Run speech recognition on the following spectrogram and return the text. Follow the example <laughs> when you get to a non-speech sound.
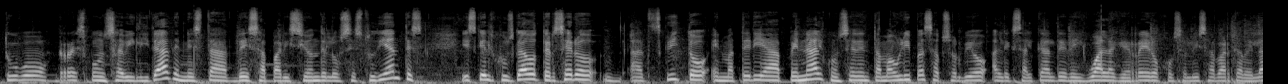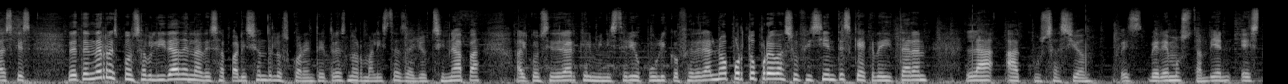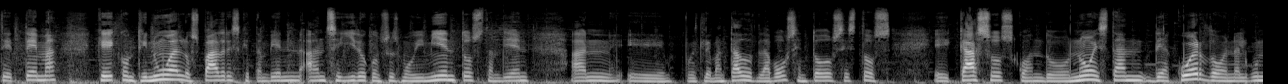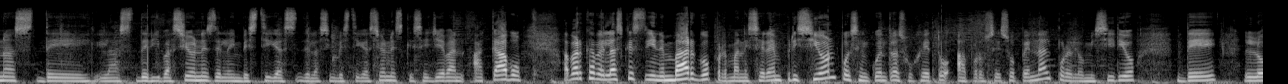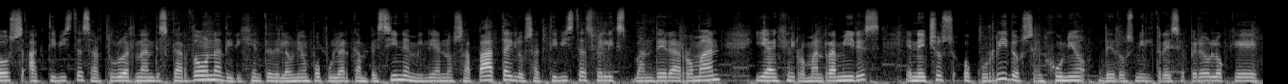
tuvo responsabilidad en esta desaparición de los estudiantes. Y es que el juzgado tercero adscrito en materia penal con sede en Tamaulipas absorbió al exalcalde de Iguala Guerrero, José Luis Abarca Velázquez, de tener responsabilidad en la desaparición de los 43 normalistas de Ayotzinapa, al considerar que el Ministerio Público Federal no aportó pruebas suficientes que acreditaran la acusación veremos también este tema que continúa, los padres que también han seguido con sus movimientos, también han eh, pues levantado la voz en todos estos eh, casos cuando no están de acuerdo en algunas de las derivaciones de la de las investigaciones que se llevan a cabo. Abarca Velázquez, sin embargo, permanecerá en prisión, pues se encuentra sujeto a proceso penal por el homicidio de los activistas Arturo Hernández Cardona, dirigente de la Unión Popular Campesina, Emiliano Zapata y los activistas Félix Bandera Román y Ángel Román Ramírez en hechos ocurridos en junio de 2013. Pero lo que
